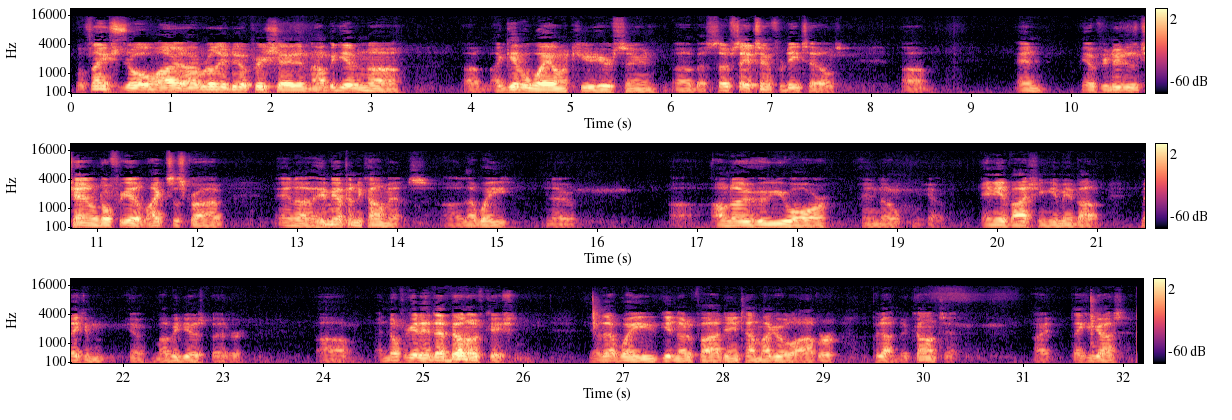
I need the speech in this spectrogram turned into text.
Well, thanks, Joel. I, I really do appreciate it, and I'll be giving a, a, a giveaway on a cue here soon. Uh, but so stay tuned for details. Um, and you know, if you're new to the channel, don't forget to like, subscribe, and uh, hit me up in the comments. Uh, that way, you know, uh, I'll know who you are, and know, you know any advice you can give me about making you know my videos better. Um, and don't forget to hit that bell notification. You know that way you get notified anytime I go live or put out new content. All right, thank you guys.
